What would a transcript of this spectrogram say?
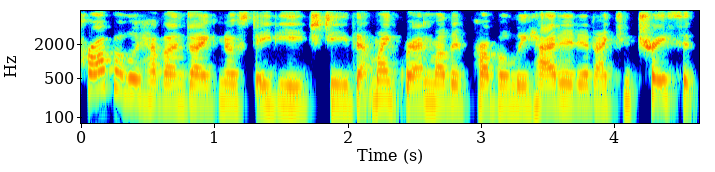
probably have undiagnosed ADHD, that my grandmother probably had it, and I can trace it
